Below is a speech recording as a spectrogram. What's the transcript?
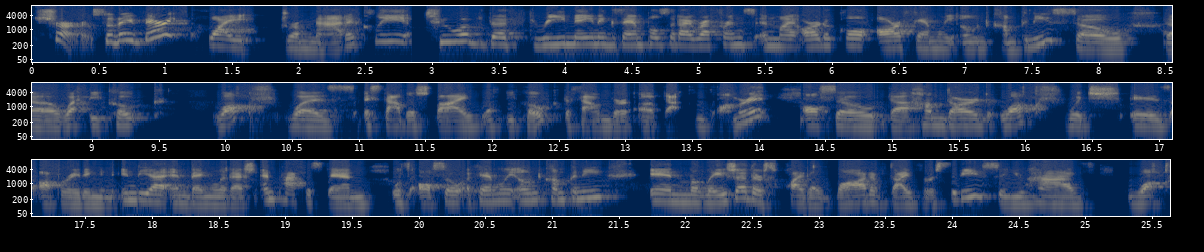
Sure. So they vary quite dramatically. Two of the three main examples that I reference in my article are family owned companies. So the Vehbi Koch Waqf was established by Vehbi Koch, the founder of that conglomerate. Also, the Hamdard Waqf, which is operating in India and Bangladesh and Pakistan, was also a family owned company. In Malaysia, there's quite a lot of diversity. So you have Waqf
